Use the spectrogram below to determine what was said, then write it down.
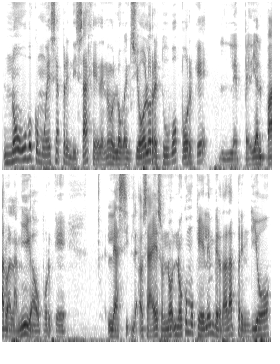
no hubo como ese aprendizaje, de nuevo, lo venció, lo retuvo porque le pedía el paro a la amiga o porque le hacía, o sea, eso, no, no como que él en verdad aprendió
